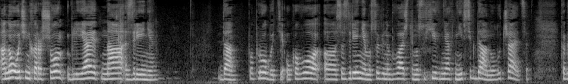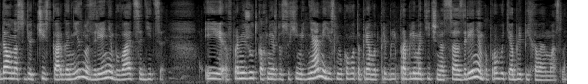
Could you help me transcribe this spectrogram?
оно очень хорошо влияет на зрение. Да, попробуйте. У кого э, со зрением, особенно бывает, что на сухих днях не всегда оно улучшается когда у нас идет чистка организма, зрение бывает садится. И в промежутках между сухими днями, если у кого-то прям вот проблематично со зрением, попробуйте облепиховое масло.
